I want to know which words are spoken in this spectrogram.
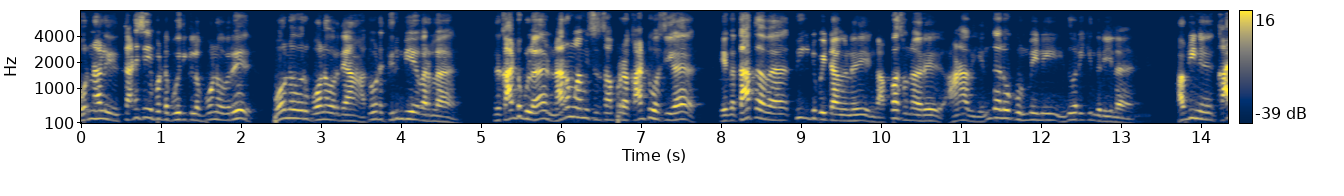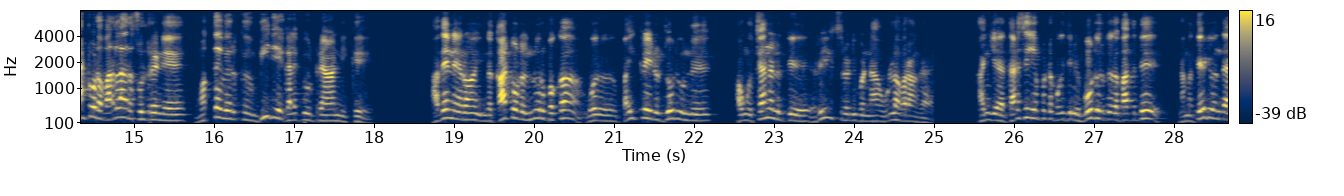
ஒரு நாள் தடை செய்யப்பட்ட பகுதிக்குள்ள போனவர் போனவர் போனவர் தான். அதோட திரும்பியே வரல. இந்த காட்டுக்குள்ள நரமாமிசம் சாப்பிடுற காட்டுவாசிய எங்க தாத்தாவை தூக்கிட்டு போயிட்டாங்கன்னு எங்க அப்பா சொன்னாரு. ஆனா அது எந்த அளவுக்கு உண்மைன்னு இது வரைக்கும் தெரியல. அப்படின்னு காட்டோட வரலாறு சொல்றேன்னு மொத்த பேருக்கும் பீதியை கிளப்பி விட்டுறான் நிக்கு அதே நேரம் இந்த காட்டோட இன்னொரு பக்கம் ஒரு பைக் ரைடர் ஜோடி ஒன்று அவங்க சேனலுக்கு ரீல்ஸ் ரெடி பண்ண உள்ள வராங்க. அங்க தடை செய்யப்பட்ட பகுதியின் போர்டு இருக்கிறத பார்த்துட்டு நம்ம தேடி வந்த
